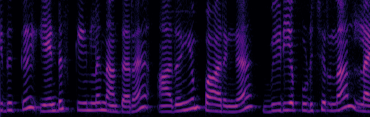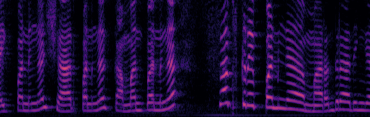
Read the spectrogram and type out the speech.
இதுக்கு எண்டு ஸ்க்ரீனில் நான் தரேன். அதையும் பாருங்கள் வீடியோ பிடிச்சிருந்தா லைக் பண்ணுங்கள் ஷேர் பண்ணுங்கள் கமெண்ட் பண்ணுங்கள் சப்ஸ்கிரைப் பண்ணுங்கள் மறந்துடாதீங்க.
